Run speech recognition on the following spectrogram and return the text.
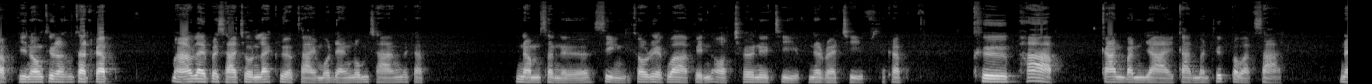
ครับพี่น้องที่รักทุกท่านครับมหาวิทยาลัยประชาชนและเครือข่ายมดแดงล้มช้างนะครับนำเสนอสิ่งที่เขาเรียกว่าเป็น alternative narrative นะครับคือภาพการบรรยายการบันทึกประวัติศาสตร์ ใน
